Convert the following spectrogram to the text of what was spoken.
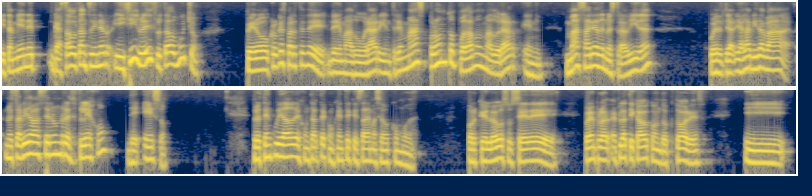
y también he gastado tanto dinero y sí, lo he disfrutado mucho, pero creo que es parte de, madurar y entre más pronto podamos madurar en más áreas de nuestra vida, pues ya, ya la vida va, nuestra vida va a ser un reflejo de eso. Pero ten cuidado de juntarte con gente que está demasiado cómoda, porque luego sucede por ejemplo, he platicado con doctores y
